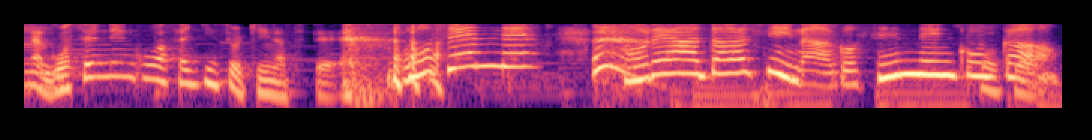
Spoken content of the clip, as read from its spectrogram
ん、なんか5000年後が最近すごい気になってて。5000年？それ新しいな。5000年後か。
